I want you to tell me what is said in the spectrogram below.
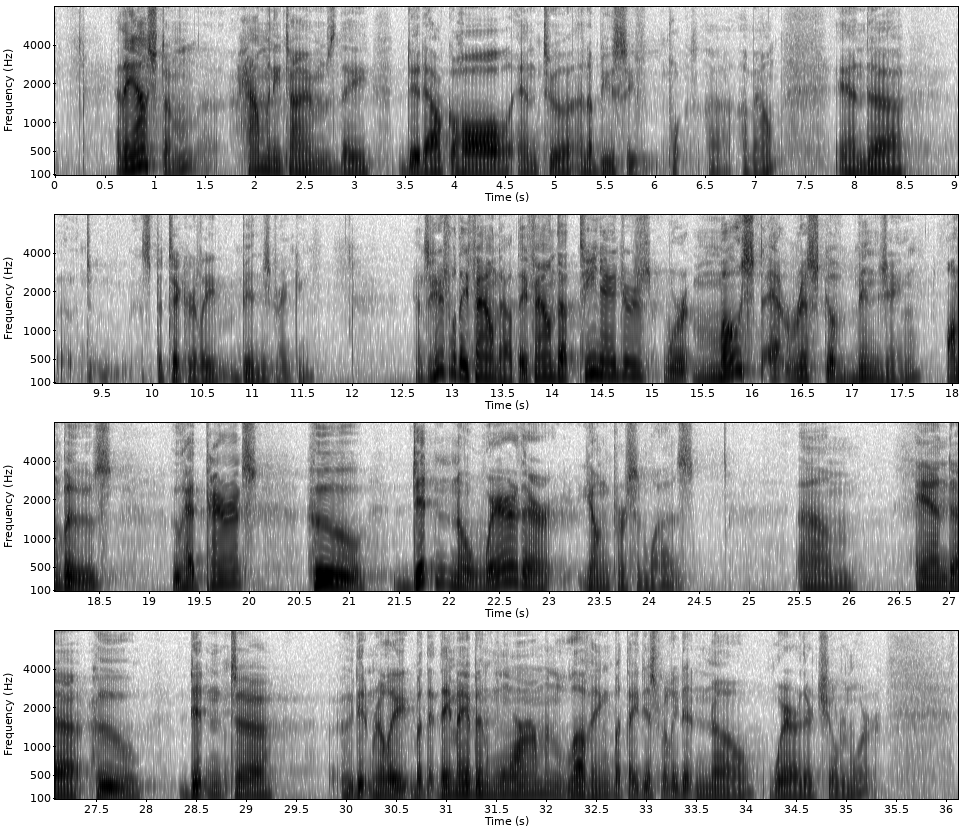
And they asked them how many times they did alcohol into an abusive uh, amount, and uh, particularly binge drinking. And so here's what they found out they found that teenagers were most at risk of binging on booze who had parents who didn't know where their young person was, um, and uh, who didn't uh, who didn't really, but they may have been warm and loving, but they just really didn't know where their children were.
